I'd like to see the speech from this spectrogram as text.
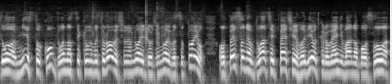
то місто Куб 12-кілометрове шириною, довжиною, висотою, описане в 21 главі Откровень Івана Богослова.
